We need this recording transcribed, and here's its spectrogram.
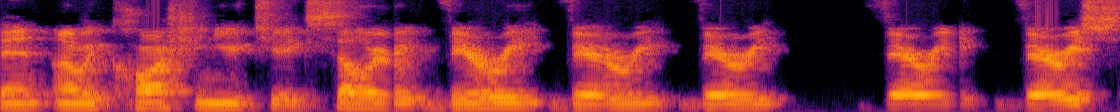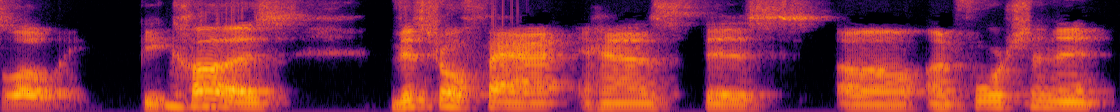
then I would caution you to accelerate very, very, very, very, very slowly. Because visceral fat has this uh, unfortunate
